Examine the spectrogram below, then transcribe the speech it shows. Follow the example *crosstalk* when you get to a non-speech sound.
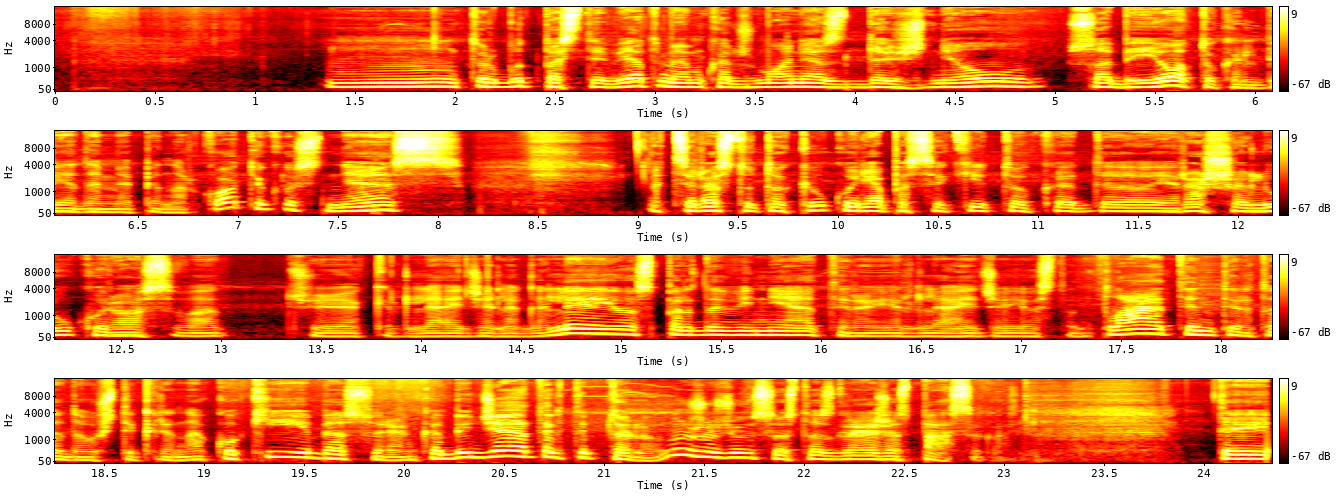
mm, turbūt pastebėtumėm, kad žmonės dažniau suabejotų kalbėdami apie narkotikus, nes atsirastų tokių, kurie pasakytų, kad e, yra šalių, kurios, va, žiūrėk, ir leidžia legaliai juos pardavinėti, ir, ir leidžia juos ten platinti, ir tada užtikrina kokybę, surenka biudžetą ir taip toliau. Nu, žodžiu, visos tos gražios pasakos. Tai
